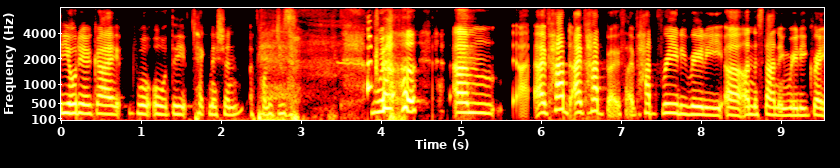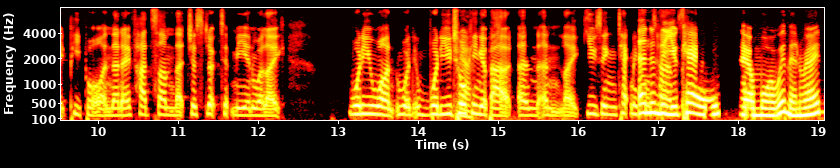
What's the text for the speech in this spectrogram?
the audio guy will, or the technician, apologies, will. Um, I've had I've had both. I've had really really uh, understanding, really great people, and then I've had some that just looked at me and were like. What do you want? What What are you talking about? And and like using technical. and in the uk there are more women right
